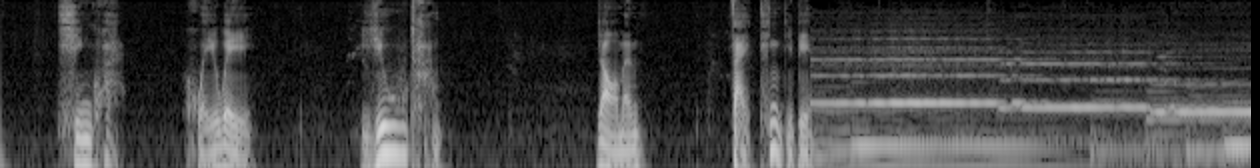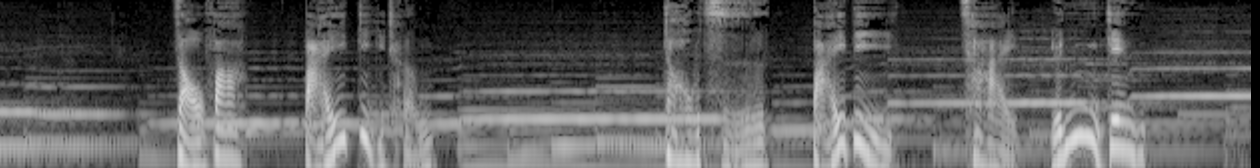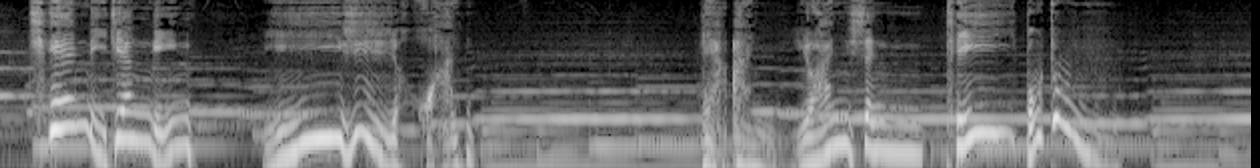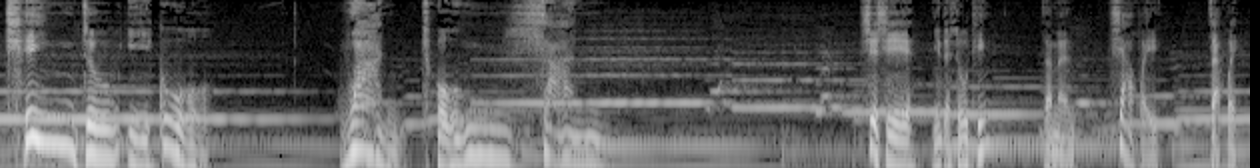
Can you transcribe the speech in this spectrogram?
轻快、回味悠长。让我们再听一遍。早发白帝城，朝辞白帝彩云间。千里江陵一日还，两岸猿声啼不住，轻舟已过万重山。谢谢您的收听，咱们下回再会。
